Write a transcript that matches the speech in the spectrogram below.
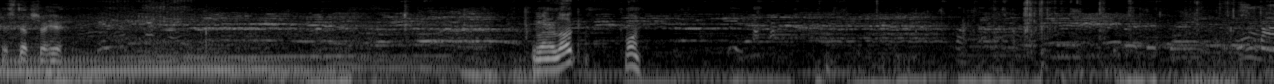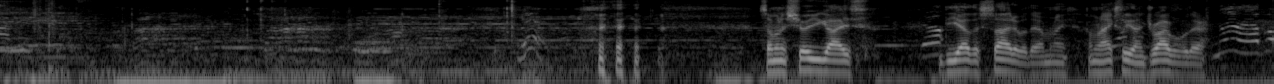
There's steps right here. You wanna look? Come on. So I'm gonna show you guys the other side over there. I'm gonna I'm gonna actually gonna drive over there. No, I voy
